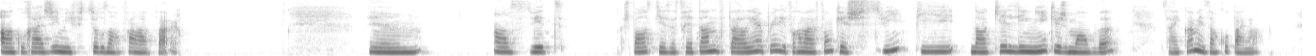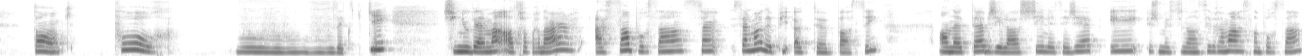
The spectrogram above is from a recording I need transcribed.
encourager mes futurs enfants à faire ensuite, je pense que ce serait temps de vous parler un peu des formations que je suis, puis dans quelle lignée que je m'en vais. Va quoi mes accompagnements. Donc, pour vous, vous, expliquer, je suis nouvellement entrepreneur à 100% seulement depuis octobre passé. En octobre, j'ai lâché le cégep et je me suis lancée vraiment à 100%.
